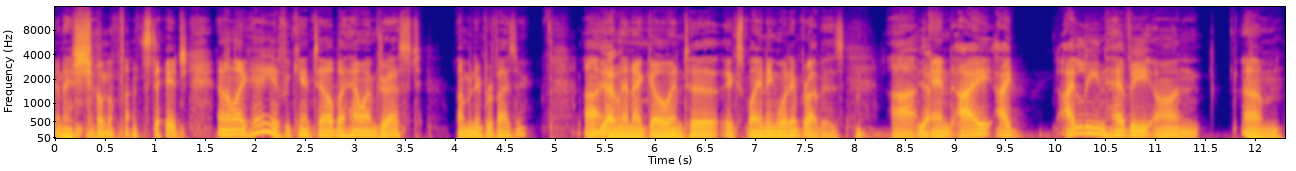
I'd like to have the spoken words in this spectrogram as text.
and I show up on stage, and I'm like, hey, if you can't tell by how I'm dressed, I'm an improviser. Uh, Yeah. And then I go into explaining what improv is, uh, Yeah. and I I I lean heavy on um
